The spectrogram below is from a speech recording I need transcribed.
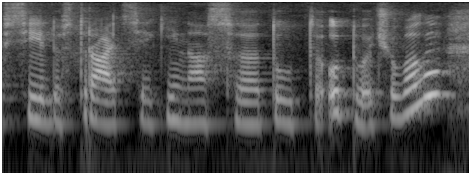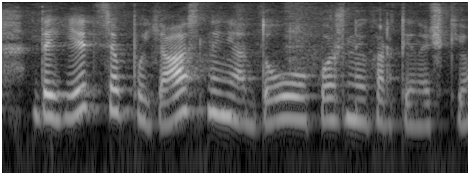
Всі ілюстрації, які нас е, тут оточували, дається пояснення до кожної картиночки.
